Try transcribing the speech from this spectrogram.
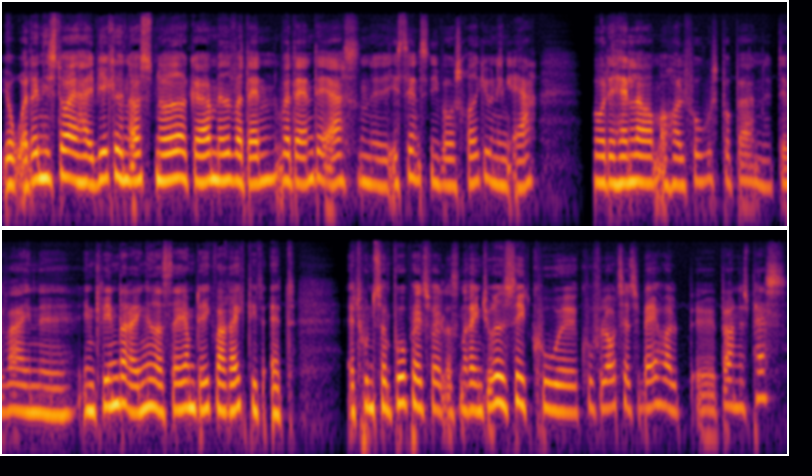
Jo, og den historie har i virkeligheden også noget at gøre med, hvordan, hvordan det er, sådan, øh, essensen i vores rådgivning er hvor det handler om at holde fokus på børnene. Det var en, øh, en kvinde, der ringede og sagde, om det ikke var rigtigt, at, at hun som bopælsforælder sådan rent juridisk set kunne, øh, kunne få lov til at tilbageholde øh, børnenes pas,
